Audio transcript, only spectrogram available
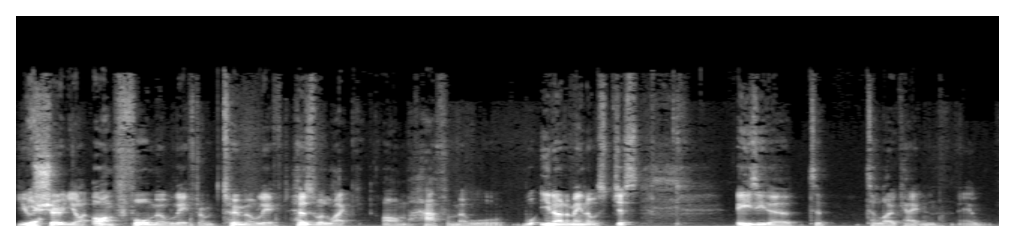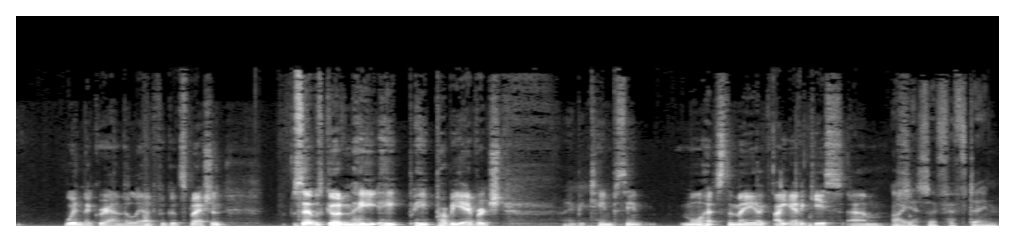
You Yeah. shoot, and you're like, oh, I'm four mil left, or I'm two mil left. His were like, oh, I'm half a mil, or you know what I mean? It was just easy to to, to locate and uh, when the ground allowed for good splash. And so that was good. And he he he probably averaged maybe ten percent more hits than me. I, I had a guess. Um, Oh yeah, so fifteen.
